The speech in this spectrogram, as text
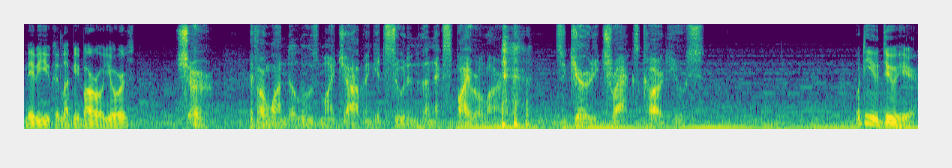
Maybe you could let me borrow yours? Sure. If I wanted to lose my job and get sued into the next spiral arm. Security tracks card use. What do you do here?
